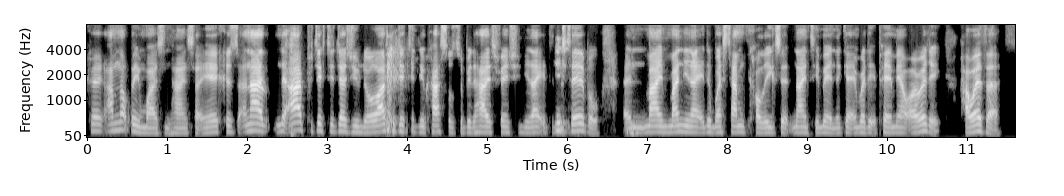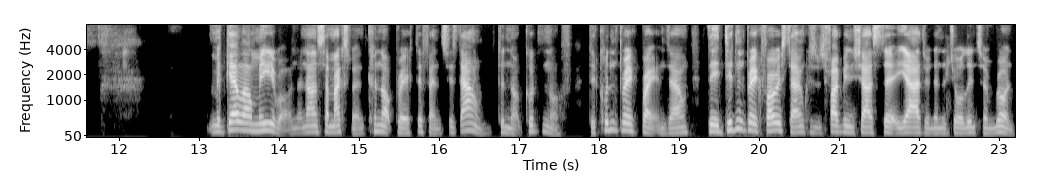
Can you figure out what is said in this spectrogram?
Craig, I'm not being wise in hindsight here because, and I, I predicted, as you know, I predicted Newcastle to be the highest finishing United in the table, and my Man United and West Ham colleagues at 90 min are getting ready to pay me out already. However, Miguel Almiron and Allan Saint-Maximin cannot break defenses down. They're not good enough. They couldn't break Brighton down. They didn't break Forest down because it was Fabian Schär's 30 yarder and then the Joelinton run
